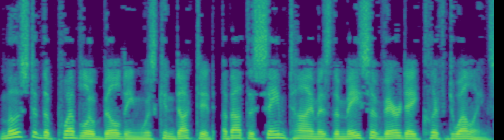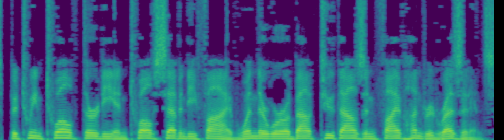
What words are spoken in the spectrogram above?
Most of the Pueblo building was conducted, about the same time as the Mesa Verde cliff dwellings, between 1230 and 1275 when there were about 2,500 residents.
